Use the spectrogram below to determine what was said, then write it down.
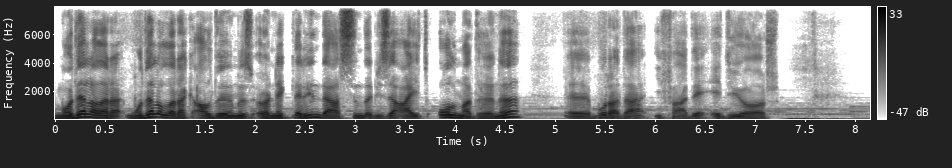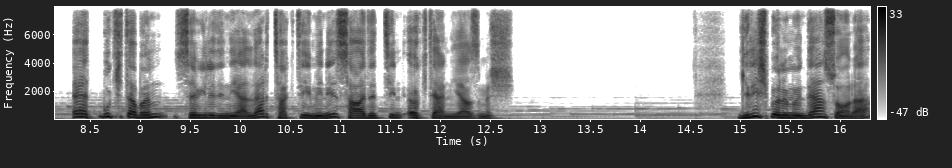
model olarak model olarak aldığımız örneklerin de aslında bize ait olmadığını e, burada ifade ediyor. Evet bu kitabın sevgili dinleyenler takdimini Saadettin Ökten yazmış. Giriş bölümünden sonra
